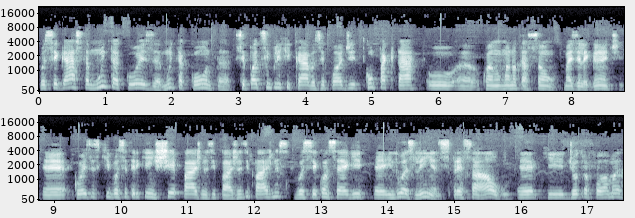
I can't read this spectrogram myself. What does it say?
você gasta muita coisa, muita conta, você pode simplificar, você pode compactar o, ah, com uma notação mais elegante, é, coisas que você teria que encher páginas e páginas e páginas, você consegue é, em duas linhas expressar algo é, que de outra forma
